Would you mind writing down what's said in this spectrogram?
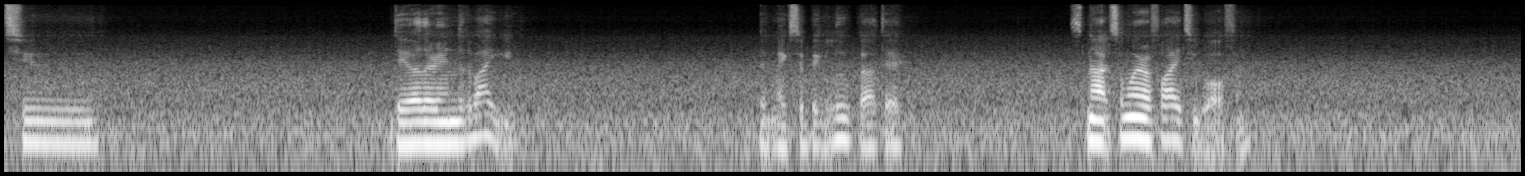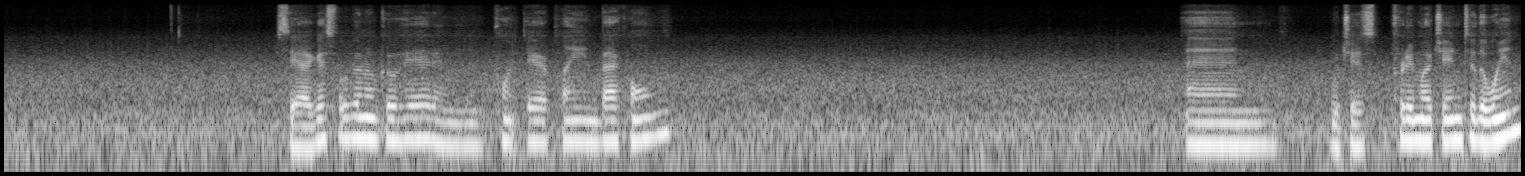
to the other end of the bayou. It makes a big loop out there. It's not somewhere I fly too often. See, I guess we're gonna go ahead and point the airplane back home. And which is pretty much into the wind.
